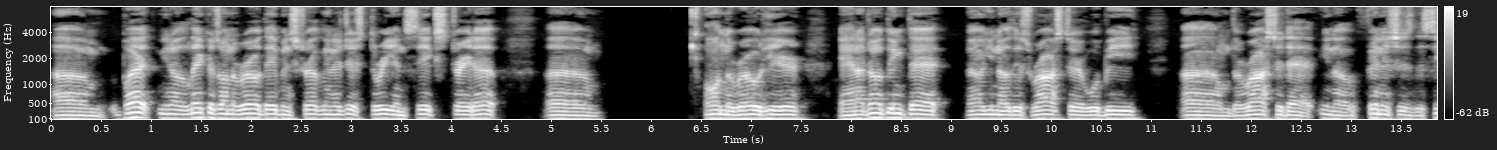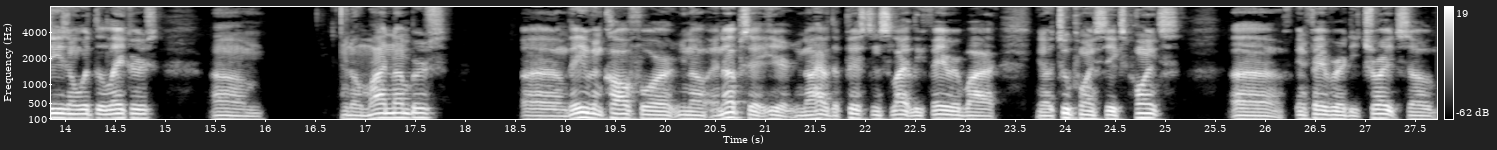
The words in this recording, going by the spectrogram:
Um, but you know, the Lakers on the road, they've been struggling. They're just three and six straight up, um, on the road here. And I don't think that, uh, you know, this roster will be um, the roster that you know finishes the season with the Lakers. Um, you know my numbers. Um, they even call for you know an upset here. You know I have the Pistons slightly favored by you know two point six points uh, in favor of Detroit. So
